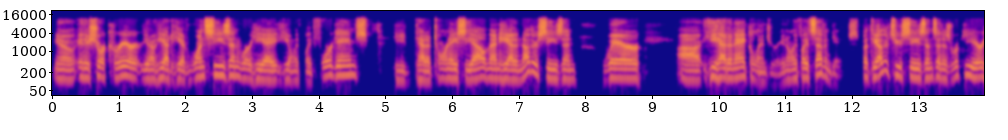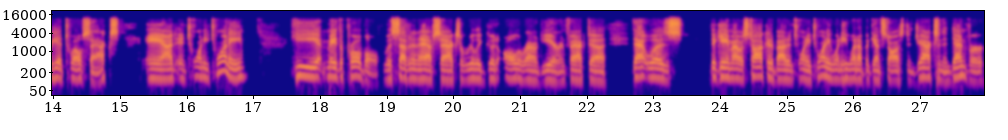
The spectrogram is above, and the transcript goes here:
you know in his short career, you know he had he had one season where he he only played four games. He had a torn ACL, and then he had another season where uh, he had an ankle injury and only played seven games. But the other two seasons in his rookie year, he had 12 sacks. And in 2020, he made the Pro Bowl with seven and a half sacks, a really good all around year. In fact, uh, that was the game I was talking about in 2020 when he went up against Austin Jackson in Denver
